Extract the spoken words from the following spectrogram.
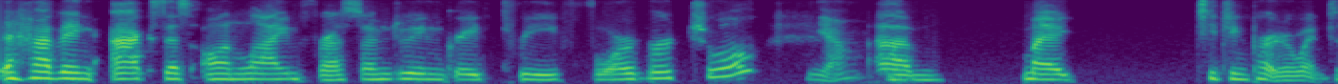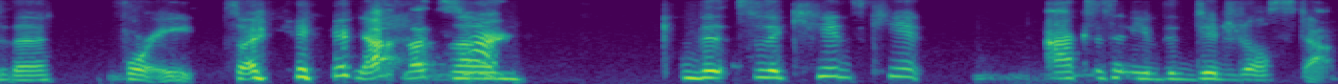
having access online for us so i'm doing grade three four virtual Yeah. um my teaching partner went to the four eight. So Yeah, that's smart. um, the, so the kids can't access any of the digital stuff.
